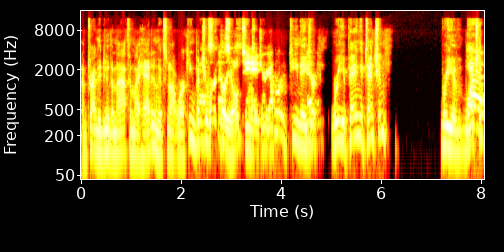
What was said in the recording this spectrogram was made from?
I'm trying to do the math in my head and it's not working, but you were very old. Teenager, yeah. You were a teenager. Yeah. Were you paying attention? Were you watching yeah,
